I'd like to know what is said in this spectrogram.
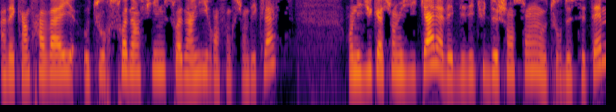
avec un travail autour soit d'un film, soit d'un livre en fonction des classes, en éducation musicale, avec des études de chansons autour de ce thème,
